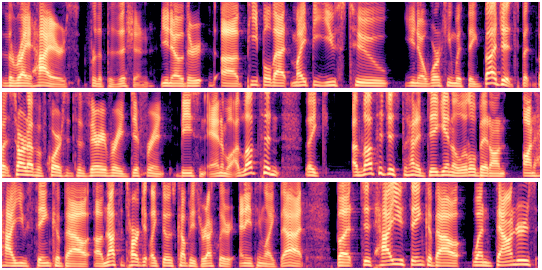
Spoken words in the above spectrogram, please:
the right hires for the position. You know, they're uh, people that might be used to you know working with big budgets but but startup of course it's a very very different beast and animal i'd love to like I'd love to just kind of dig in a little bit on on how you think about um, not to target like those companies directly or anything like that, but just how you think about when founders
